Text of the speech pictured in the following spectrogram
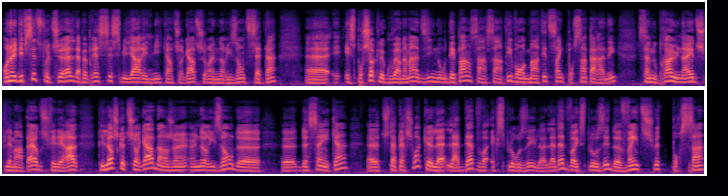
On a un déficit structurel d'à peu près 6 milliards et demi quand tu regardes sur un horizon de 7 ans. Euh, et c'est pour ça que le gouvernement a dit nos dépenses en santé vont augmenter de 5% par année. Ça nous prend une aide supplémentaire du fédéral. Puis lorsque tu regardes dans un, horizon de euh, de 5 ans, euh, tu t'aperçois que la, la dette va exploser. là. La dette va exploser de 28%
